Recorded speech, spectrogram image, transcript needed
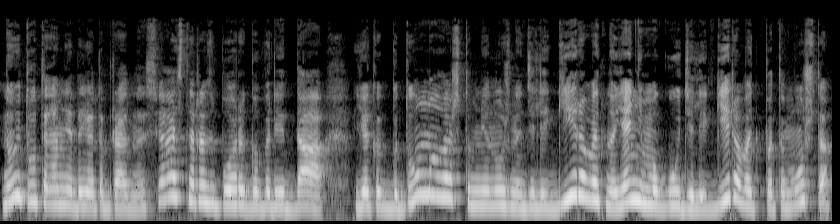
Ну и тут она мне дает обратную связь на разбор и говорит, да, я как бы думала, что мне нужно делегировать, но я не могу делегировать, потому что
